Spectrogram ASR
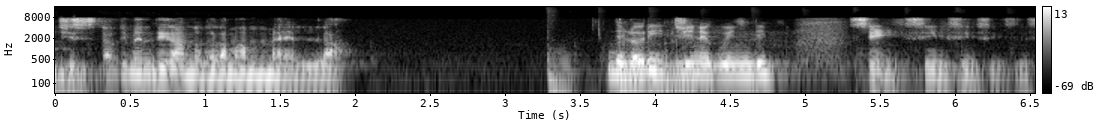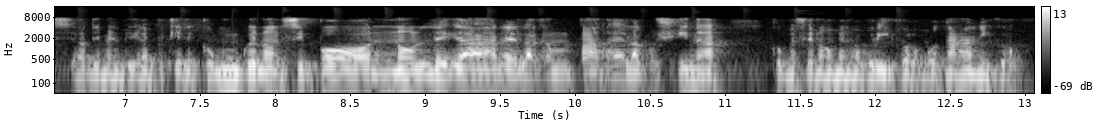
ci si sta dimenticando della mammella. Dell'origine, quindi. Sì, sì, sì, sì, sì, si sta dimenticando perché comunque non si può non legare la, campa- eh, la cucina come fenomeno agricolo, botanico,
